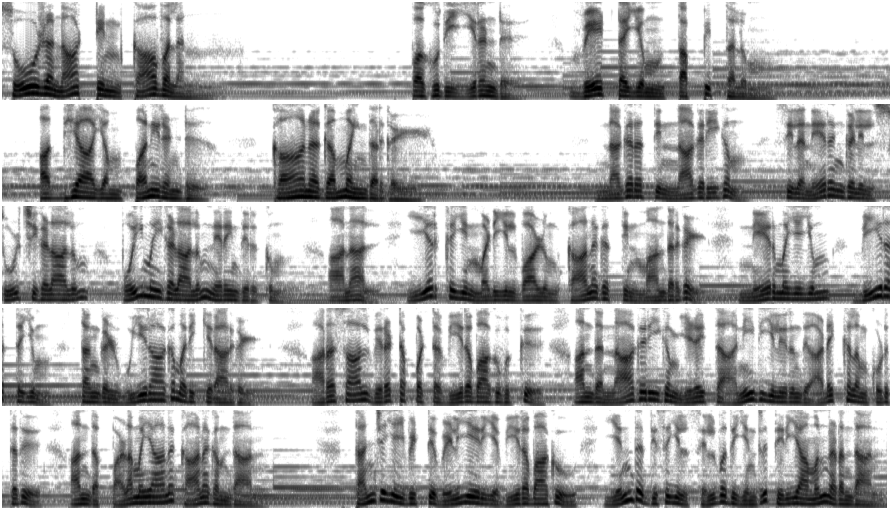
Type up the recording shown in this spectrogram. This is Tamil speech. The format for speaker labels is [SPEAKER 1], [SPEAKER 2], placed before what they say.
[SPEAKER 1] சோழ நாட்டின் காவலன்.
[SPEAKER 2] பகுதி இரண்டு வேட்டையும் தப்பித்தலும்.
[SPEAKER 1] அத்தியாயம் பனிரெண்டு கானகமைந்தர்கள் நகரத்தின் நாகரிகம் சில நேரங்களில் சூழ்ச்சிகளாலும் பொய்மைகளாலும் நிறைந்திருக்கும். ஆனால் இயற்கையின் மடியில் வாழும் கானகத்தின் மாந்தர்கள் நேர்மையையும் வீரத்தையும் தங்கள் உயிராக மதிக்கிறார்கள். அரசால் விரட்டப்பட்ட வீரபாகுவுக்கு அந்த நாகரீகம் இழைத்த அநீதியிலிருந்து அடைக்கலம் கொடுத்தது அந்த பழமையான கானகம்தான். தஞ்சையை விட்டு வெளியேறிய வீரபாகு எந்த திசையில் செல்வது என்று தெரியாமல் நடந்தான்.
